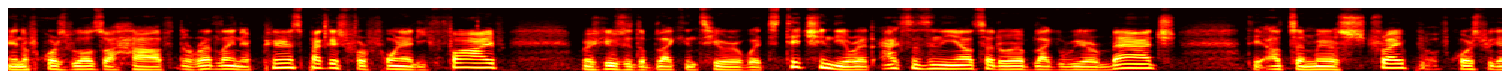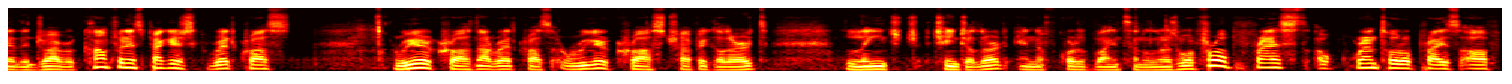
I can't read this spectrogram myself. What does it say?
And of course we also have the red line appearance package for 495 which gives you the black interior with stitching, the red accents in the outside, the red black rear badge, the outside mirror stripe. Of course we got the driver confidence package, red cross rear cross, not red cross, rear cross traffic alert, lane change alert, and of course blind sign alert as well. For a price, a grand total price of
